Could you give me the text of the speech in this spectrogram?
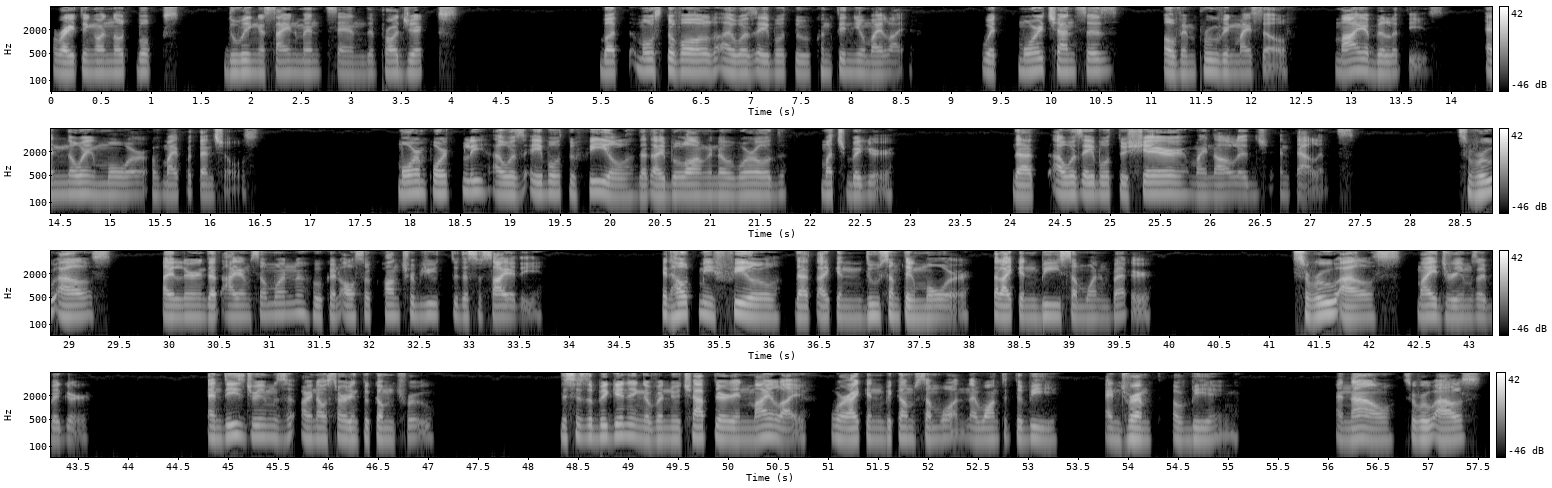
writing on notebooks, doing assignments and projects. But most of all, I was able to continue my life with more chances of improving myself, my abilities, and knowing more of my potentials. More importantly, I was able to feel that I belong in a world much bigger, that I was able to share my knowledge and talents. Through ALS, I learned that I am someone who can also contribute to the society. It helped me feel that I can do something more, that I can be someone better. Through ALS, my dreams are bigger. And these dreams are now starting to come true. This is the beginning of a new chapter in my life where I can become someone I wanted to be and dreamt of being. And now, through ALS,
